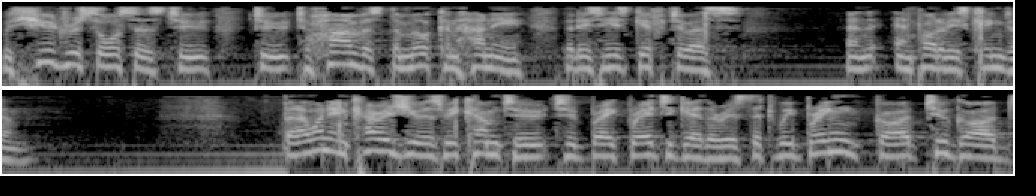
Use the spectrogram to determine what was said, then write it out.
with huge resources to, to, to harvest the milk and honey that is His gift to us and, and part of His kingdom. But I want to encourage you as we come to, to break bread together is that we bring God to God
